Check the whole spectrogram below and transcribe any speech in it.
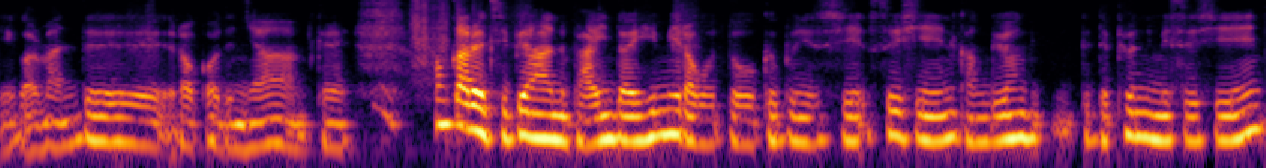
이걸 만들었거든요. 그 성과를 지배하는 바인더의 힘이라고 또 그분이 쓰신, 강규영 그 대표님이 쓰신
